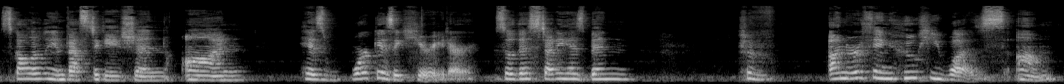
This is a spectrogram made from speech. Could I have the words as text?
scholarly investigation on his work as a curator. So this study has been sort of unearthing who he was. Um,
